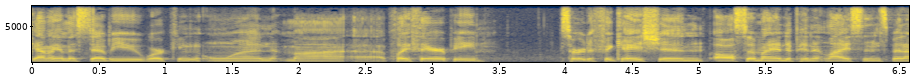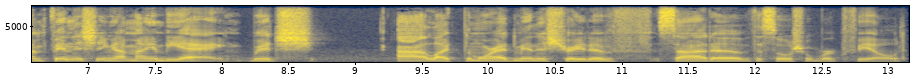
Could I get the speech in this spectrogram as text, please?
Got my MSW, working on my uh, play therapy certification, also my independent license, but I'm finishing up my MBA, which I like the more administrative side of the social work field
